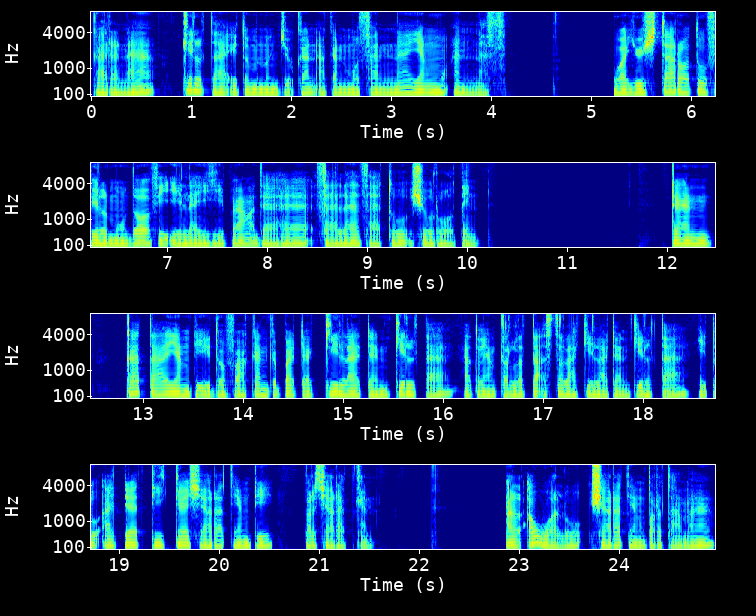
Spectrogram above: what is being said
Karena kilta itu menunjukkan akan muthanna yang muannats. Wa yushtaratu fil mudhafi ilaihi ba'daha thalathatu syurutin. Dan kata yang diidofahkan kepada kila dan kilta, atau yang terletak setelah kila dan kilta, itu ada tiga syarat yang dipersyaratkan. Al-awwalu, syarat yang pertama,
